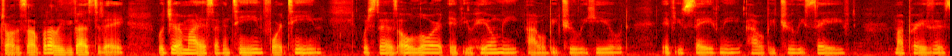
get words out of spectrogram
draw this out, but I leave you guys today with Jeremiah 17 14 which says, O Lord, if you heal me, I will be truly healed. If you save me, I will be truly saved. My praises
